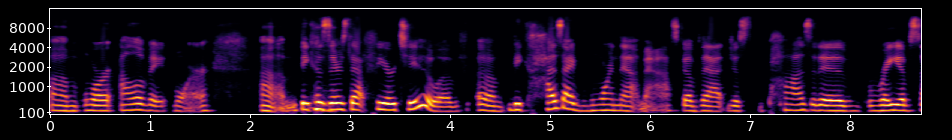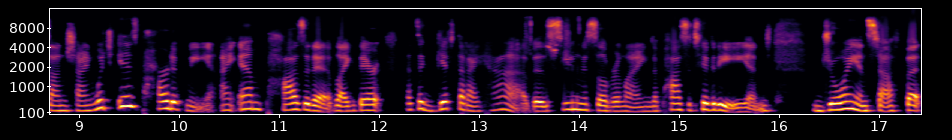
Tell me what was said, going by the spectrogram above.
um, or elevate more um, because mm-hmm. there's that fear too of um, because I've worn that mask of that just positive ray of sunshine, which is part of me. I am positive. Like there, that's a gift that I have is seeing the silver lining, the positivity and joy and stuff. But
